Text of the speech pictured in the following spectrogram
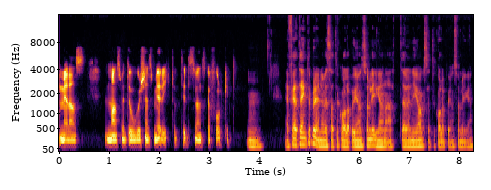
Medan en man som heter Ove känns mer riktad till det svenska folket. Mm. Ja, för jag tänkte på det när vi satt och kollade på Jönssonligan, att, eller när jag satt och kollade på Jönssonligan,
